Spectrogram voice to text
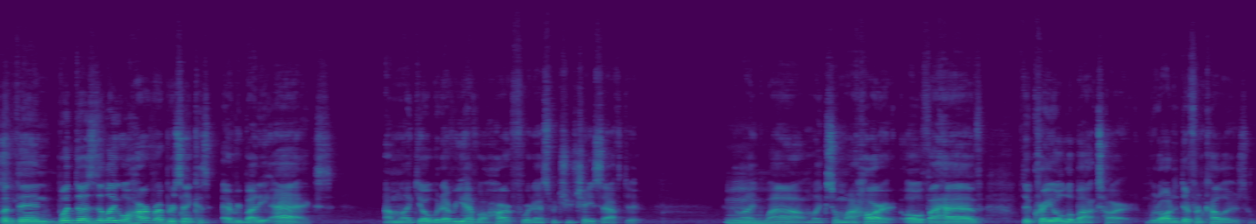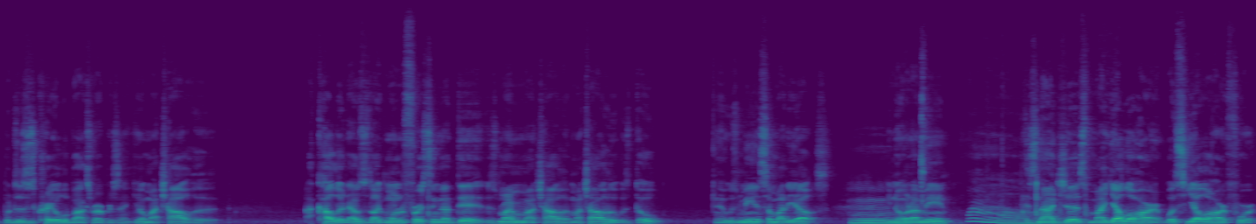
But then what does the Lego heart represent? Because everybody asks. I'm like, yo, whatever you have a heart for, that's what you chase after. I'm like, mm. wow. I'm like, so my heart. Oh, if I have the Crayola box heart with all the different colors, what does this Crayola box represent? Yo, my childhood. I colored. That was like one of the first things I did. This reminded me of my childhood. My childhood was dope. It was me and somebody else. You know what I mean? Mm. wow. It's not just my yellow heart. What's yellow heart for?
